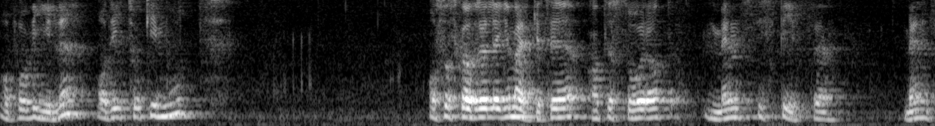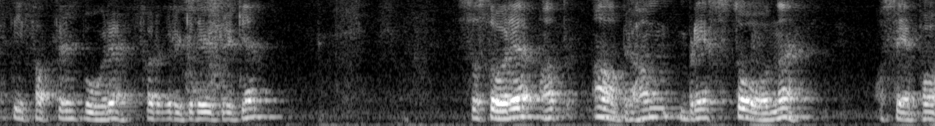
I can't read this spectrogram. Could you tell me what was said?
og på hvile, og de tok imot. Og så skal dere legge merke til at det står at mens de spiste, mens de satt rundt bordet, for å bruke det uttrykket, så står det at Abraham ble stående og se på.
